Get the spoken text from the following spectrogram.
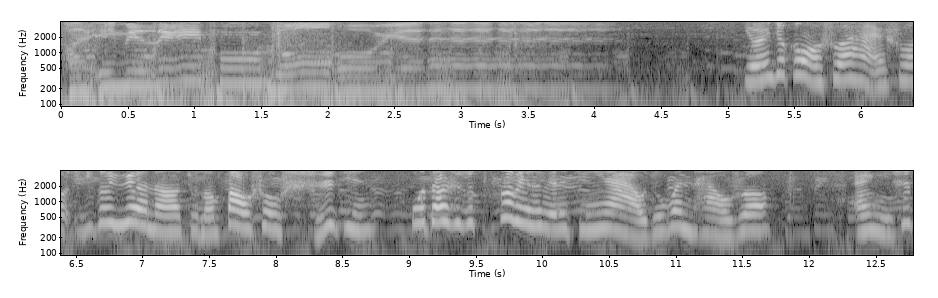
欢迎迷离浦落月。有人就跟我说，还说一个月呢就能暴瘦十斤，我当时就特别特别的惊讶，我就问他，我说，哎，你是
